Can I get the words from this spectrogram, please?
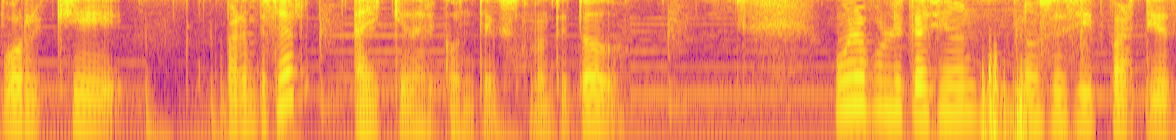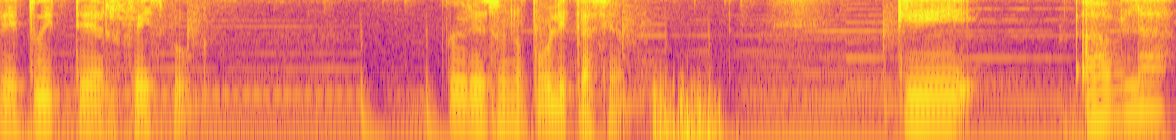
Porque, para empezar, hay que dar contexto ante todo. Una publicación, no sé si partió de Twitter, Facebook, pero es una publicación que habla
